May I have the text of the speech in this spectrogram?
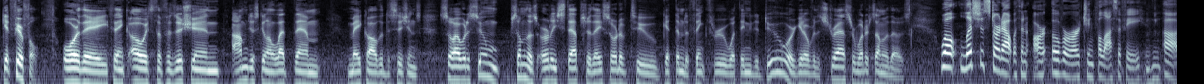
get fearful or they think, oh, it's the physician, I'm just going to let them make all the decisions. So I would assume some of those early steps are they sort of to get them to think through what they need to do or get over the stress, or what are some of those? Well, let's just start out with an overarching philosophy, mm-hmm. uh,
